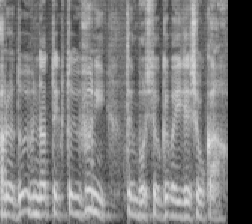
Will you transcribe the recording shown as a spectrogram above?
あるいはどういうふうになっていくというふうに展望しておけばいいでしょうか？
